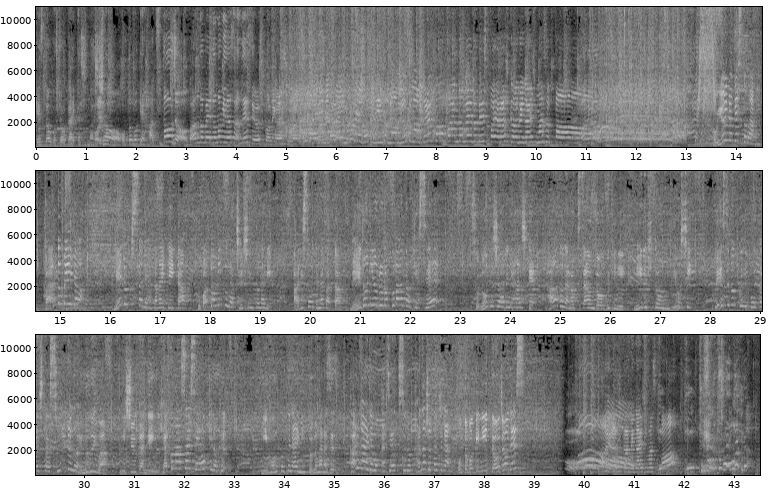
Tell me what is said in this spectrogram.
ゲストをご紹介いたしましょう、はい、おとぼけ初登場バンドメイドの皆さんです。よろしくお願いします。お帰りなさいませご主人様お嬢様クレポンバンドメイドです。ぽよろしくお願いします。ぽ今宵のゲストはバンドメイドメイド喫茶で働いていた小バとミクが中心となりありそうでなかったメイドによるロックバンドを結成そのビジュアルに反してハードなロックサウンドを武器に見る人を魅了し Facebook に公開したスリルの MV は2週間で200万再生を記録。日本国内にとどまらず海外でも活躍する彼女たちがおとぼけに登場です。よろしくお願いします。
